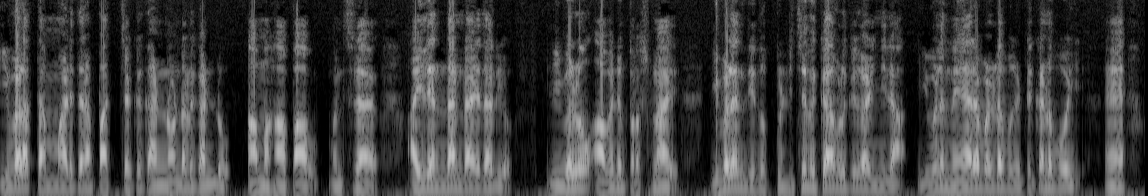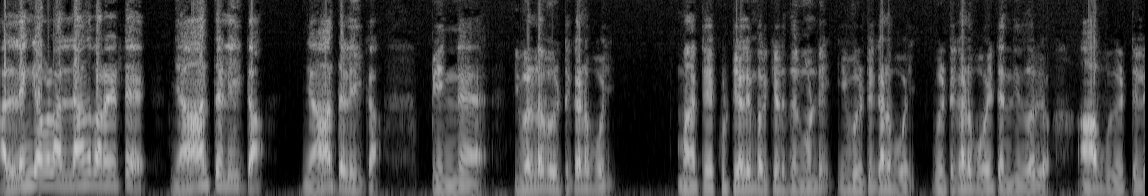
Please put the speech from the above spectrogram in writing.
ഇവളെ തമ്മാടിത്തരം പച്ചക്ക് കണ്ണോണ്ടാണ് കണ്ടു. ആ മഹാപാവം. മനസ്സിലായോ? അതിലെന്താ ഉണ്ടായത് അറിയോ ഇവളും അവനും പ്രശ്നമായി ഇവളെന്ത് ചെയ്തു പിടിച്ചു നിൽക്കാൻ അവൾക്ക് കഴിഞ്ഞില്ല. ഇവൾ നേരെ അവളുടെ വീട്ടിൽ പോയി. ഏഹ് അല്ലെങ്കിൽ അവൾ അല്ലാന്ന് പറയട്ടെ. ഞാൻ തെളിയിക്ക. ഞാൻ തെളിയിക്ക. പിന്നെ ഇവളുടെ വീട്ടിൽ പോയി. മറ്റേ കുട്ടികളെയും പെറുക്കിയെടുത്തും കൊണ്ട് ഈ വീട്ടിലേക്കാണ് പോയി. വീട്ടിലേക്കാണ് പോയിട്ട് എന്ത് ചെയ്തു അറിയോ? ആ വീട്ടിൽ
